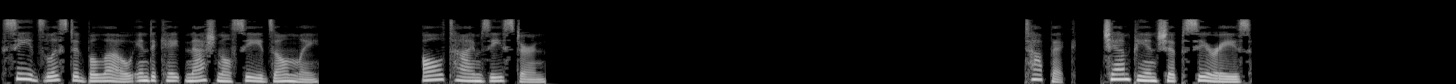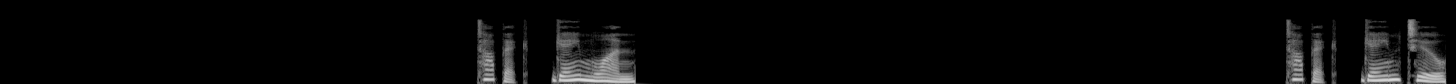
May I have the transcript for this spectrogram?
Seeds listed below indicate national seeds only. All times Eastern. Topic: Championship Series. Topic: Game 1. Topic: Game 2.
